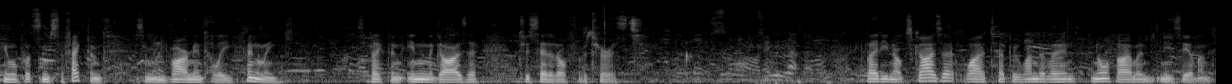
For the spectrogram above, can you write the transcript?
he will put some surfactant, some environmentally friendly surfactant in the geyser to set it off for the tourists. Lady Knox Geyser, Wai-O-Tapu Wonderland, North Island, New Zealand.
